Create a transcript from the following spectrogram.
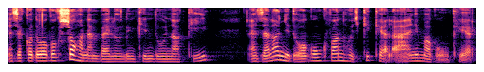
Ezek a dolgok soha nem belőlünk indulnak ki, ezzel annyi dolgunk van, hogy ki kell állni magunkért.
